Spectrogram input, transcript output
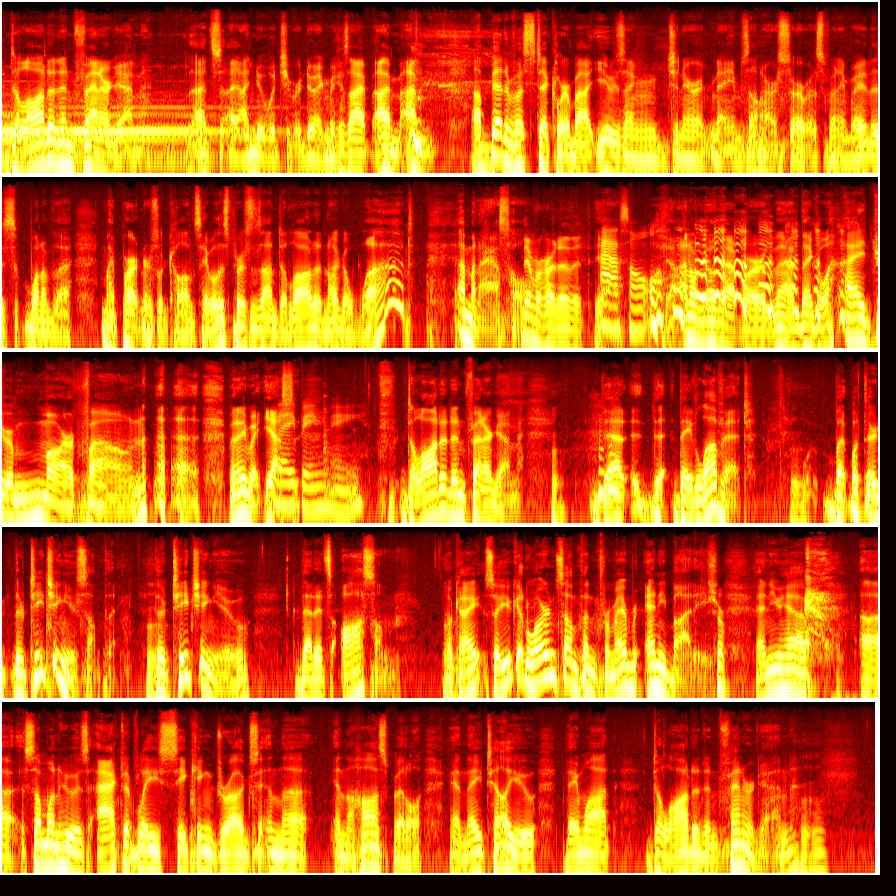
Dilaudid and Phenergan. That's I I knew what you were doing because I, I'm I'm a bit of a stickler about using generic names on our service. But anyway, this one of the my partners would call and say, "Well, this person's on Dilaudid," and I'll go, "What? I'm an asshole." Never heard of it. Yeah. Asshole. Yeah, I don't know that word. And then they go hydromorphone. but anyway, yes, They being me. Dilaudid and Phenergan. Hmm. that th- they love it, hmm. but what they're they're teaching you something. Hmm. They're teaching you that it's awesome. Okay, so you can learn something from every, anybody. Sure. And you have uh, someone who is actively seeking drugs in the in the hospital, and they tell you they want Dilaudid and Phenergan.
